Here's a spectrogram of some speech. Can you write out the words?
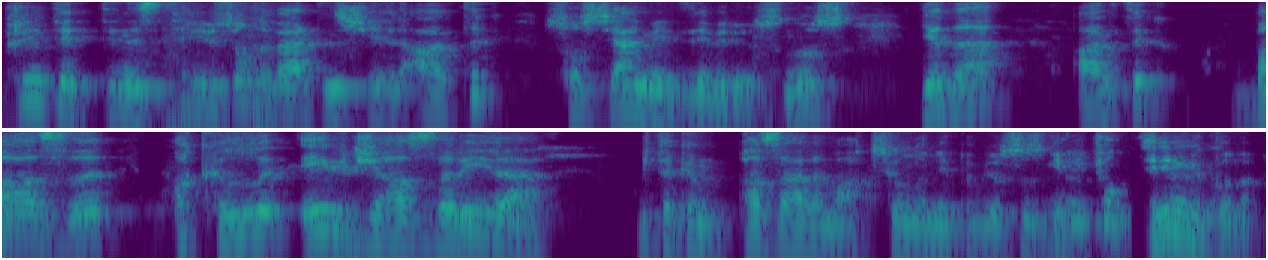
print ettiğiniz, televizyonda verdiğiniz şeyleri artık sosyal medyada veriyorsunuz. Ya da artık bazı akıllı ev cihazlarıyla bir takım pazarlama aksiyonlarını yapabiliyorsunuz gibi çok derin bir konu.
